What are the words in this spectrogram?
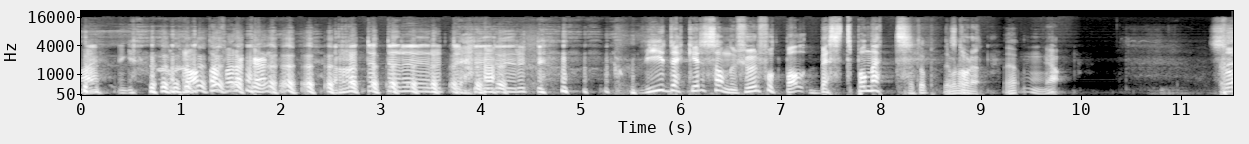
Nei, ikke. Prat da, for rakkeren! Vi dekker Sandefjord fotball best på nett, står det. Ja. Ja. Så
